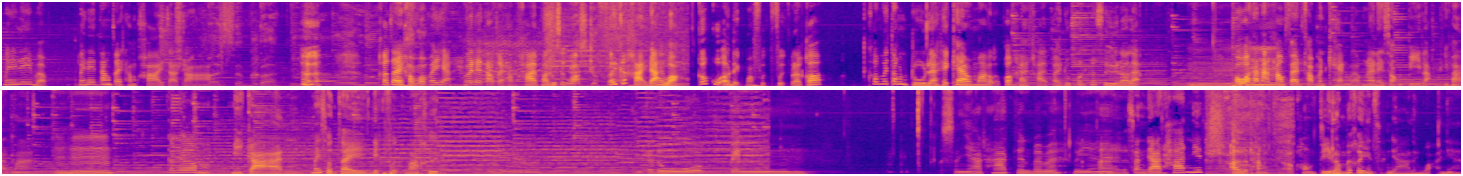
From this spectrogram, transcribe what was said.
ไม่ได้แบบไม่ได้ตั้งใจทำค่ายจ๋าๆเข้าใจคำว่าไม่อยากไม่ได้ตั้งใจทำค่ายเพราะรู้สึกว่าเอ้ยก็ขายได้ว่ะก็กูเอาเด็กมาฝึกๆแล้วก็ ก็ไม่ต้องดูแลเทคแคร์มากแล้วก็ขายขายๆไปทุกคนก็ซื้อแล้วแหละอืมเพราะว่าวัฒนธรรมแฟนคลับมันแข็งแล้วไงใน 2 ปีหลังที่ผ่านมาอือหือก็เริ่มมีการไม่สนใจเด็กฝึกมากขึ้นเออมันก็ดูเป็นสัญญาทาสเกินไปไหมหรือยังไงเออสัญญาท่าสนี่เออทางของจีนเราไม่เคยเห็นสัญญาเลยว่ะอันเนี่ย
